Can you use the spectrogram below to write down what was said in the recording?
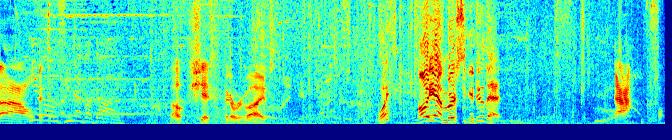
Ow. Heroes never die. Oh shit, I got revived. What? Oh yeah, Mercy can do that. Ah, fuck.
